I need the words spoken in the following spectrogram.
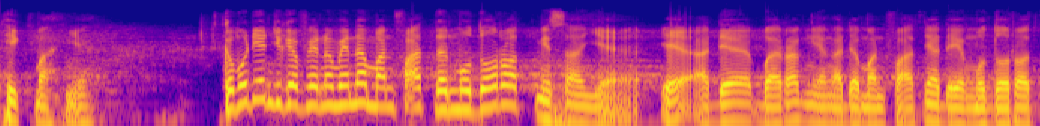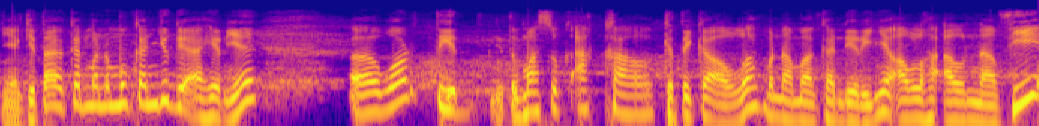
hikmahnya. Kemudian juga fenomena manfaat dan mudorot misalnya. Ya, ada barang yang ada manfaatnya, ada yang mudorotnya. Kita akan menemukan juga akhirnya uh, worth it, itu masuk akal ketika Allah menamakan dirinya Allah Al-Nafi,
